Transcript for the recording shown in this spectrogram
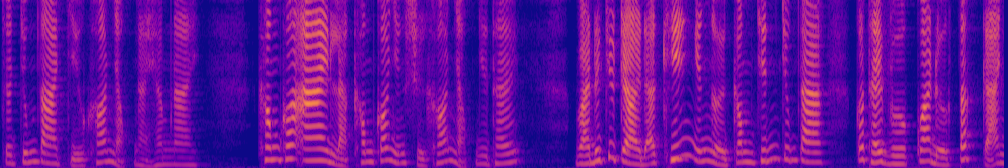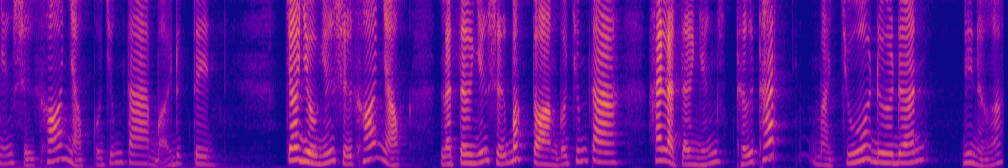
cho chúng ta chịu khó nhọc ngày hôm nay. Không có ai là không có những sự khó nhọc như thế. Và Đức Chúa Trời đã khiến những người công chính chúng ta có thể vượt qua được tất cả những sự khó nhọc của chúng ta bởi đức tin. Cho dù những sự khó nhọc là từ những sự bất toàn của chúng ta hay là từ những thử thách mà Chúa đưa đến đi nữa,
